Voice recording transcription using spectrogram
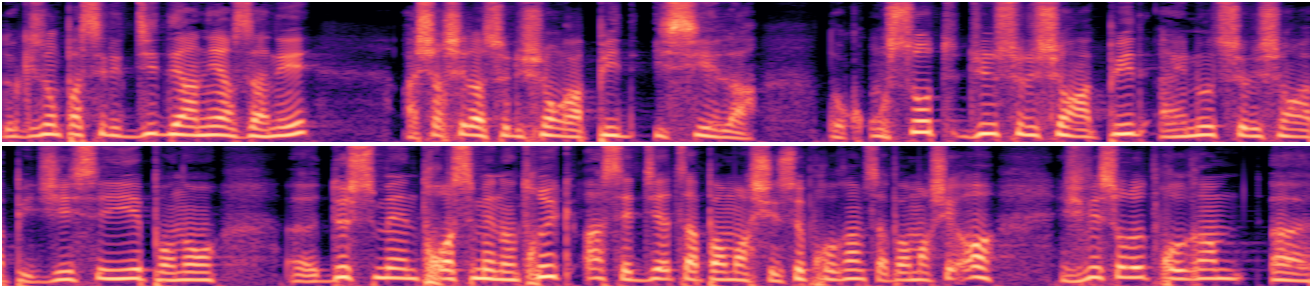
Donc ils ont passé les dix dernières années à chercher la solution rapide ici et là. Donc on saute d'une solution rapide à une autre solution rapide. J'ai essayé pendant euh, deux semaines, trois semaines un truc. Ah, cette diète, ça n'a pas marché. Ce programme, ça n'a pas marché. Oh, je vais sur l'autre programme. Euh,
